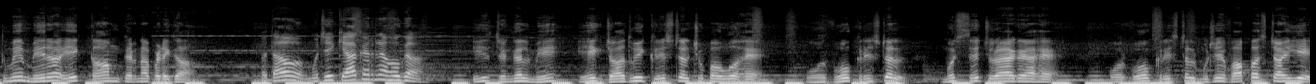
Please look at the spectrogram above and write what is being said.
तुम्हें मेरा एक काम करना पड़ेगा। बताओ मुझे क्या करना होगा? इस जंगल में एक जादुई क्रिस्टल छुपा हुआ है और वो क्रिस्टल मुझसे चुराया गया है और वो क्रिस्टल मुझे वापस चाहिए।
